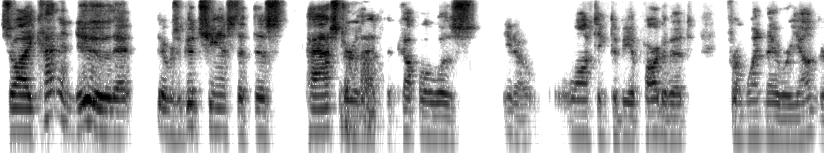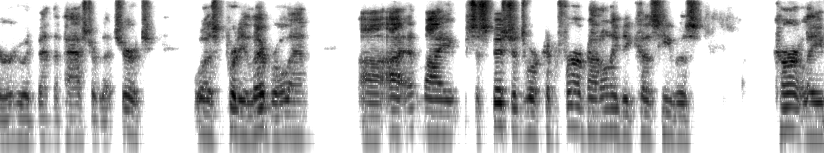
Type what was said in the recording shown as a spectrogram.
So I kind of knew that there was a good chance that this pastor that the couple was, you know, wanting to be a part of it from when they were younger, who had been the pastor of that church, was pretty liberal. And uh, I, my suspicions were confirmed not only because he was currently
